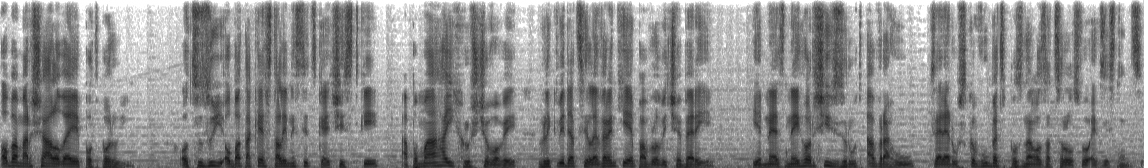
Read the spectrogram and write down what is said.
Oba maršálové je podporují Odsuzují oba také stalinistické čistky a pomáhají Chruščovovi v likvidaci Levrentie Pavloviče Berii, jedné z nejhorších zrůd a vrahů, které Rusko vůbec poznalo za celou svou existenci.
